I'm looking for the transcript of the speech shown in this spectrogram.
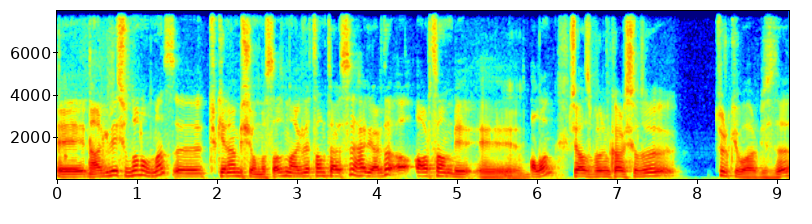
E, nargile şundan olmaz. E, tükenen bir şey olması lazım. Nargile tam tersi her yerde artan bir e, alan. Caz barın karşılığı türkü var bizde.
